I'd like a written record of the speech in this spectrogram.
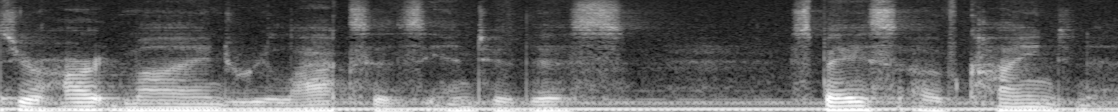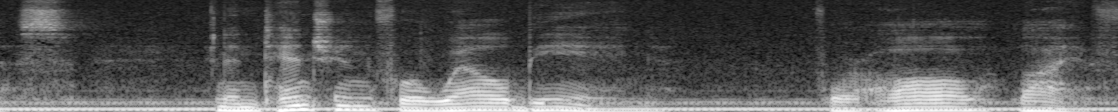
As your heart mind relaxes into this space of kindness, an intention for well being for all life.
